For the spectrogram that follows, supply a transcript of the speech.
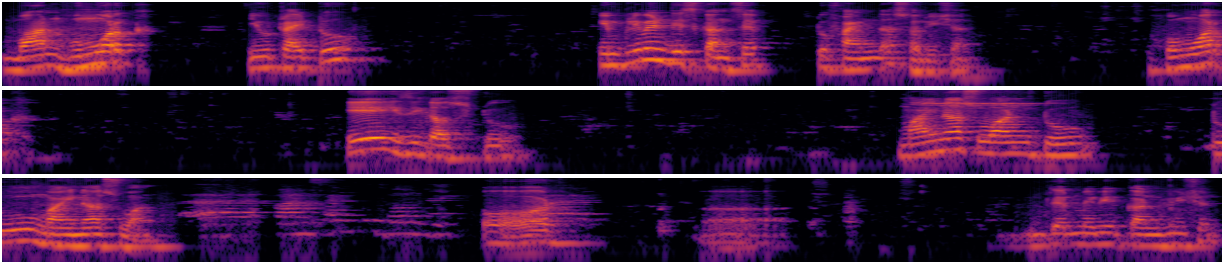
one homework. You try to implement this concept to find the solution. Homework a is equals to minus 1 to 2 minus 1 or uh, there may be confusion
